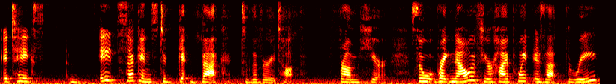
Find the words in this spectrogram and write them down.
it takes eight seconds to get back to the very top from here. So right now, if your high point is at three,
